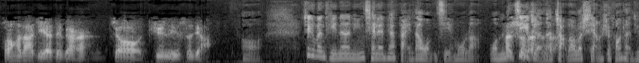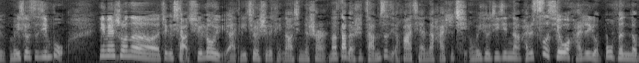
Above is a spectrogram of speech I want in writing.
黄河大街这边儿叫君临世家，哦，这个问题呢，您前两天反映到我们节目了，我们的记者呢找到了沈阳市房产局维修资金部，因为说呢，这个小区漏雨啊，的确是个挺闹心的事儿。那到底是咱们自己花钱呢，还是启用维修基金呢？还是自修，还是有部分的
